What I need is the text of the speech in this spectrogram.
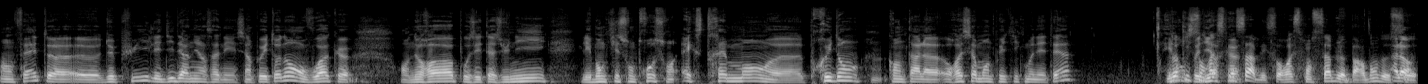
en fait, depuis les dix dernières années. C'est un peu étonnant. On voit que en Europe, aux États-Unis, les banquiers centraux sont extrêmement prudents mm. quant à au resserrement de politique monétaire. Et donc, ils sont responsables. Ils sont responsables, pardon, de ce.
